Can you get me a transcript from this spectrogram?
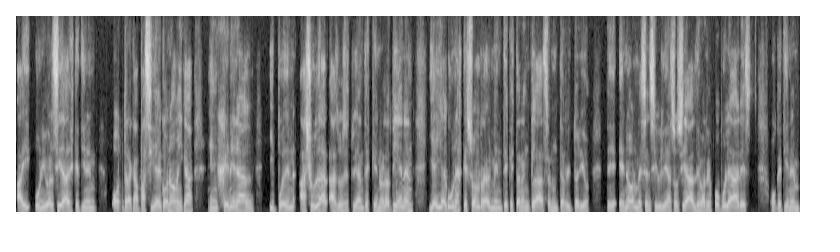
Hay universidades que tienen otra capacidad económica en general y pueden ayudar a los estudiantes que no lo tienen y hay algunas que son realmente que están ancladas en un territorio de enorme sensibilidad social, de barrios populares o que tienen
